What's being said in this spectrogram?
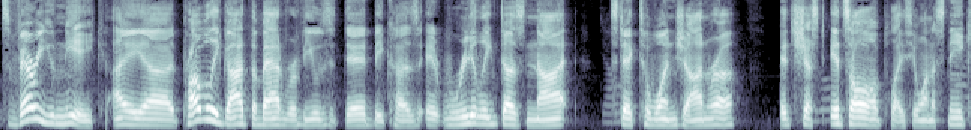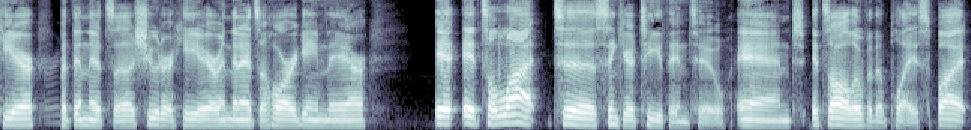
It's very unique. I uh, probably got the bad reviews it did because it really does not stick to one genre. It's just, it's all in place. You want to sneak here, but then it's a shooter here, and then it's a horror game there. It, it's a lot to sink your teeth into, and it's all over the place. But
